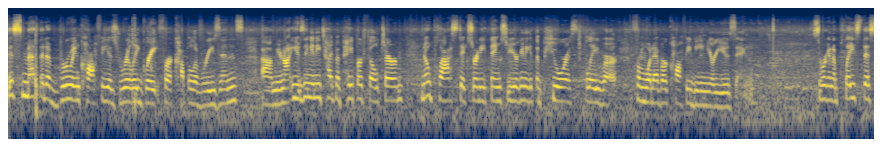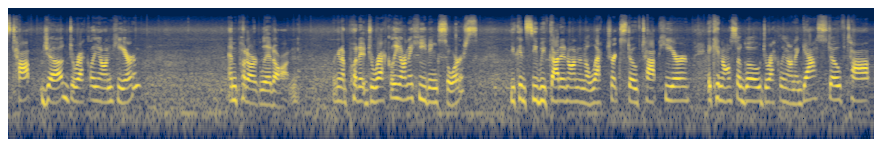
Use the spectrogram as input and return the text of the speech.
This method of brewing coffee is really great for a couple of reasons. Um, you're not using any type of paper filter, no plastics or anything, so you're gonna get the purest flavor from whatever coffee bean you're using. So we're gonna place this top jug directly on here and put our lid on. We're gonna put it directly on a heating source. You can see we've got it on an electric stove top here. It can also go directly on a gas stove top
